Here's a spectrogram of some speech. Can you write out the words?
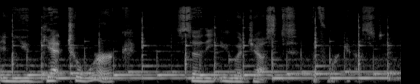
and you get to work so that you adjust the forecast.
